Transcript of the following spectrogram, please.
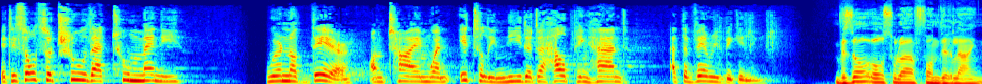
It is also true that too many were not there on time when Italy needed a helping hand at the very beginning. וזו אורסולה פון דר ליין,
